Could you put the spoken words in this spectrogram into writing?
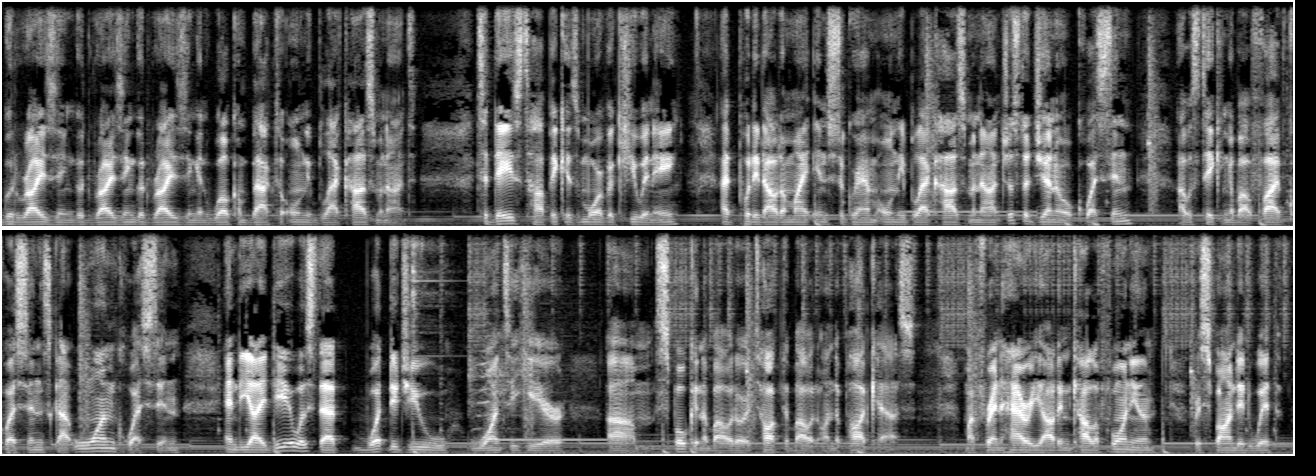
Good rising, good rising, good rising, and welcome back to Only Black Cosmonaut. Today's topic is more of a Q&A. I'd put it out on my Instagram, Only Black Cosmonaut, just a general question. I was taking about five questions, got one question, and the idea was that what did you want to hear um, spoken about or talked about on the podcast? My friend Harry out in California responded with,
